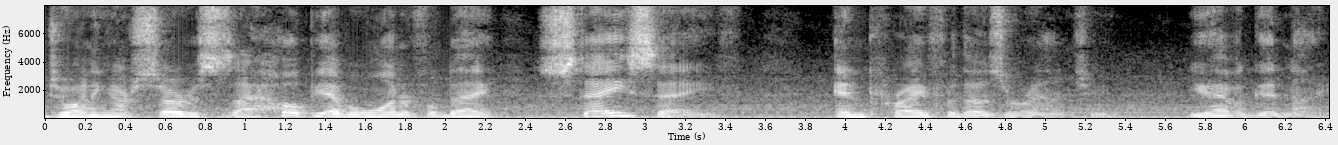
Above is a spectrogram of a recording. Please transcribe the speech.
joining our services. I hope you have a wonderful day. Stay safe and pray for those around you. You have a good night.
